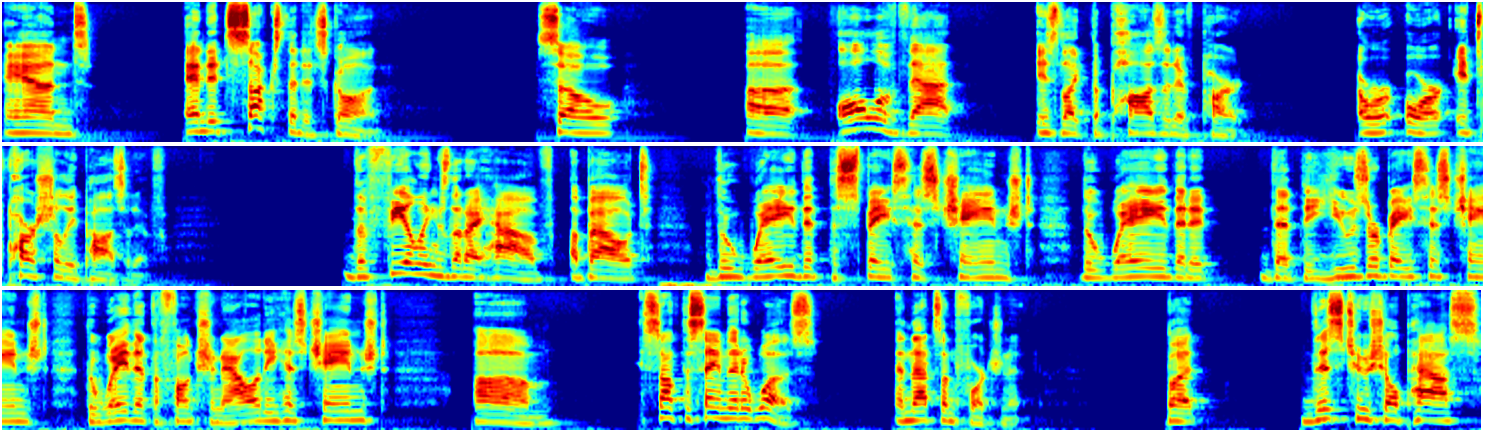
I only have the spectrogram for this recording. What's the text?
and, and it sucks that it's gone. So, uh, all of that is like the positive part or, or it's partially positive. The feelings that I have about the way that the space has changed, the way that it that the user base has changed, the way that the functionality has changed, um, it's not the same that it was. And that's unfortunate. But this too shall pass,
